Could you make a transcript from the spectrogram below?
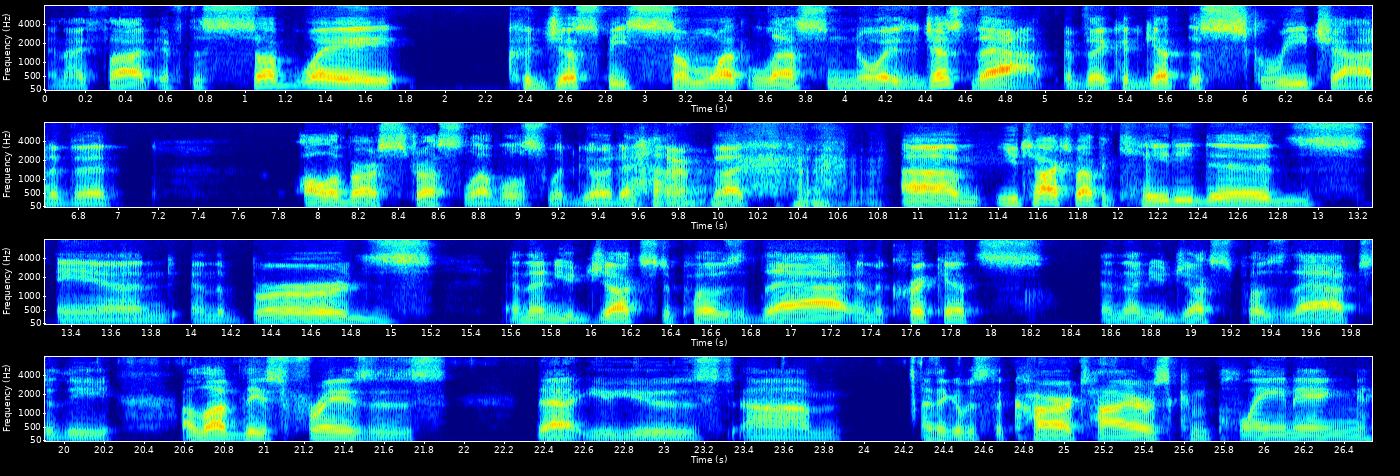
And I thought if the subway could just be somewhat less noisy. Just that, if they could get the screech out of it, all of our stress levels would go down. But um, you talked about the katydids and and the birds, and then you juxtapose that and the crickets, and then you juxtapose that to the. I love these phrases that you used. Um, I think it was the car tires complaining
